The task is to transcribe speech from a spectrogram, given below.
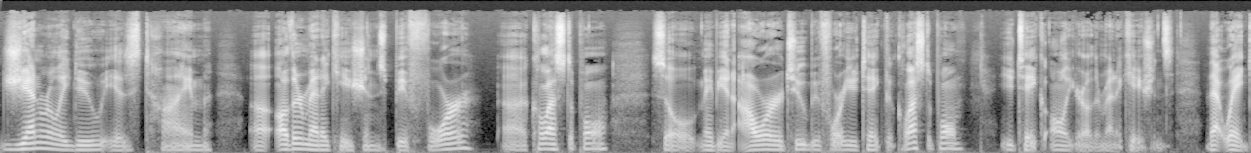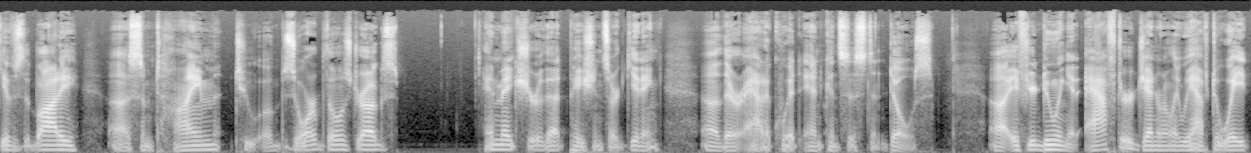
generally do is time uh, other medications before uh. So, maybe an hour or two before you take the Colestipol, you take all your other medications. That way, it gives the body uh, some time to absorb those drugs and make sure that patients are getting uh, their adequate and consistent dose. Uh, if you're doing it after, generally we have to wait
